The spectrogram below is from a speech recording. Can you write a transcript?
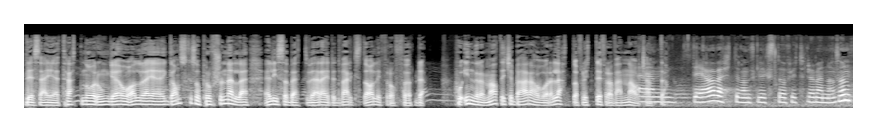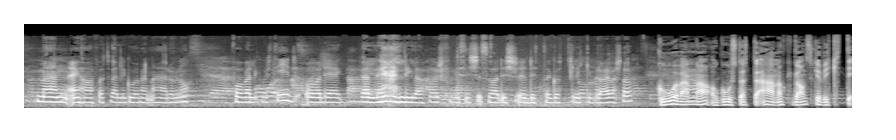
Det sier 13 år unge og allerede ganske så profesjonelle Elisabeth Vereide Dvergsdal fra Førde. Hun innrømmer at det ikke bare har vært lett å flytte fra venner og kjente. Det har vært det vanskeligste å flytte fra venner og sånn, men jeg har fått veldig gode venner her òg nå. På veldig kort tid, og det er jeg veldig, veldig glad for. for hvis ikke så hadde ikke dette gått like bra, i hvert fall. Gode venner og god støtte er nok ganske viktig,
